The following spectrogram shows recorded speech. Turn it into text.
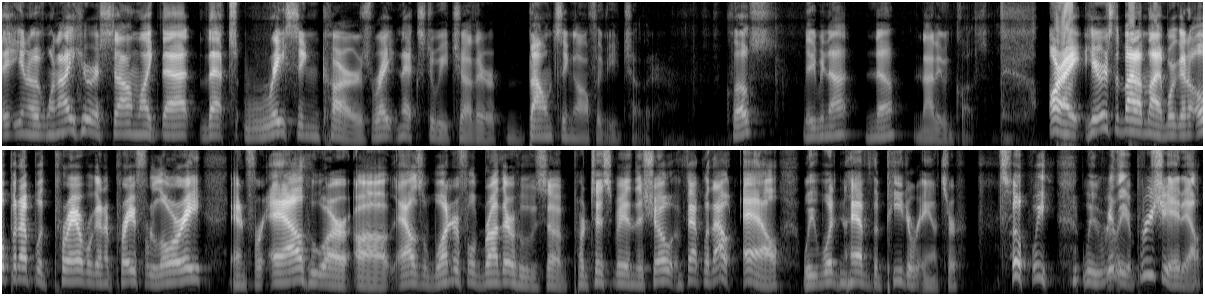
uh, you know, when I hear a sound like that, that's racing cars right next to each other, bouncing off of each other. Close? Maybe not? No, not even close. All right, here's the bottom line. We're going to open up with prayer. We're going to pray for Lori and for Al, who are uh, Al's wonderful brother who's uh, participating in the show. In fact, without Al, we wouldn't have the Peter answer. So we we really appreciate Al.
